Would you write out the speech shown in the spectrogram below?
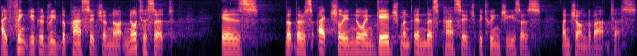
I think you could read the passage and not notice it, is that there's actually no engagement in this passage between Jesus and John the Baptist.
